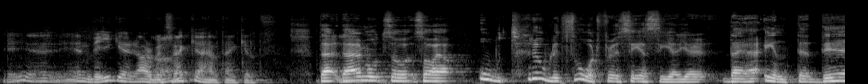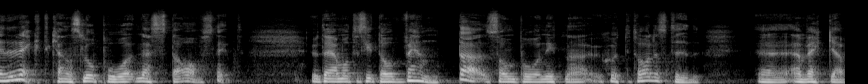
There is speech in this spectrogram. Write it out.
det är en diger arbetsvecka helt enkelt. Där, däremot så, så har jag otroligt svårt för att se serier där jag inte direkt kan slå på nästa avsnitt. Utan jag måste sitta och vänta som på 1970-talets tid en vecka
